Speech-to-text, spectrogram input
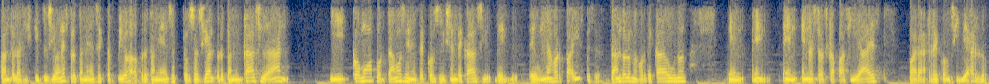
tanto las instituciones, pero también el sector privado, pero también el sector social, pero también cada ciudadano. ¿Y cómo aportamos en esta construcción de, cada, de, un mejor país? Pues dando lo mejor de cada uno en, nuestras capacidades para reconciliarlo.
